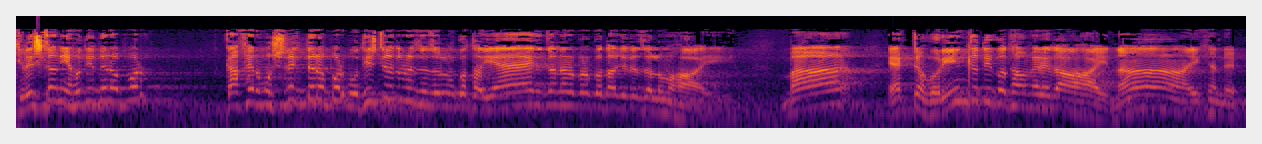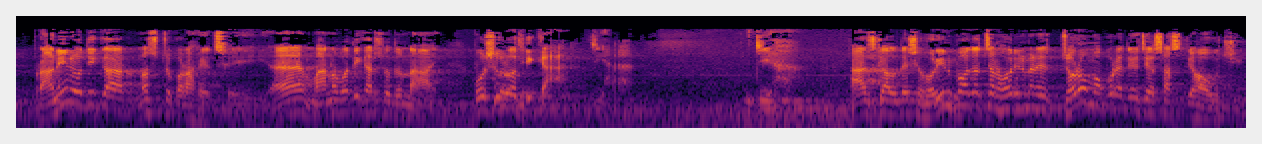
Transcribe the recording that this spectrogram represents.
খ্রিস্টান ইহুদিদের ওপর কাফের মুশ্রিকদের উপর বুদ্ধিস্টের জুলুম কোথাও, একজনের উপর কোথাও যদি জুলুম হয়, বা একটা হরিণ যদি কোথাও মেরে দেওয়া হয়, না, এখানে প্রাণীর অধিকার নষ্ট করা হয়েছে। হ্যাঁ মানব অধিকার শুধু নাই, পশুর অধিকার। জি হ্যাঁ। জি হ্যাঁ। আজকাল দেশে হরিণ পাওয়া যাচ্ছে হরিণ মেরে চরম অপরে দিয়েছে শাস্তি হওয়া উচিত।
